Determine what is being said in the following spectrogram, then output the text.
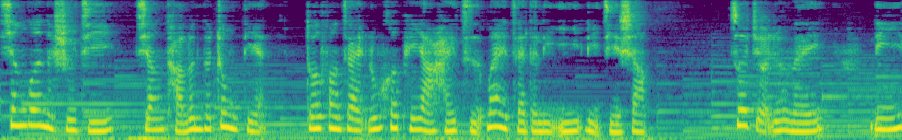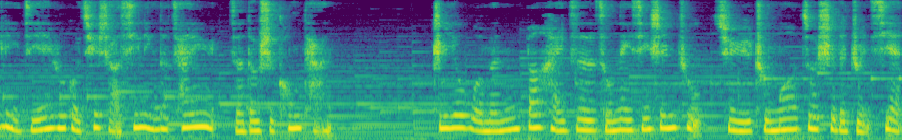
相关的书籍将讨论的重点多放在如何培养孩子外在的礼仪礼节上。作者认为，礼仪礼节如果缺少心灵的参与，则都是空谈。只有我们帮孩子从内心深处去触摸做事的准线，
